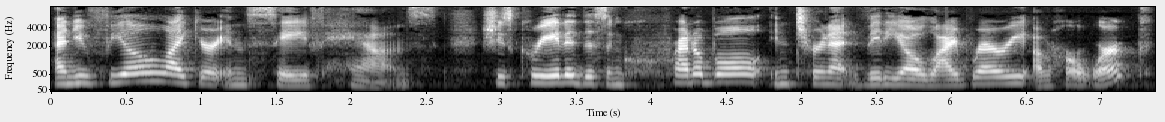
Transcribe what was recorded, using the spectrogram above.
and you feel like you're in safe hands. She's created this incredible internet video library of her work.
